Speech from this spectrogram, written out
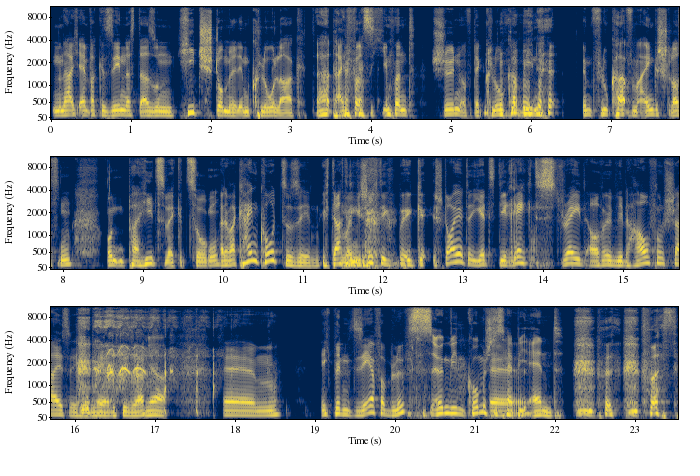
Und dann habe ich einfach gesehen, dass da so ein Heatstummel im Klo lag. Da hat einfach sich jemand schön auf der Klokabine im Flughafen eingeschlossen und ein paar Heats weggezogen. Da war kein Code zu sehen. Ich dachte, die Geschichte ge- steuerte jetzt direkt straight auf irgendwie einen Haufen Scheiße hin, ehrlich gesagt. ja. Ähm, ich bin sehr verblüfft. Es ist irgendwie ein komisches Äh, Happy End. Was?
